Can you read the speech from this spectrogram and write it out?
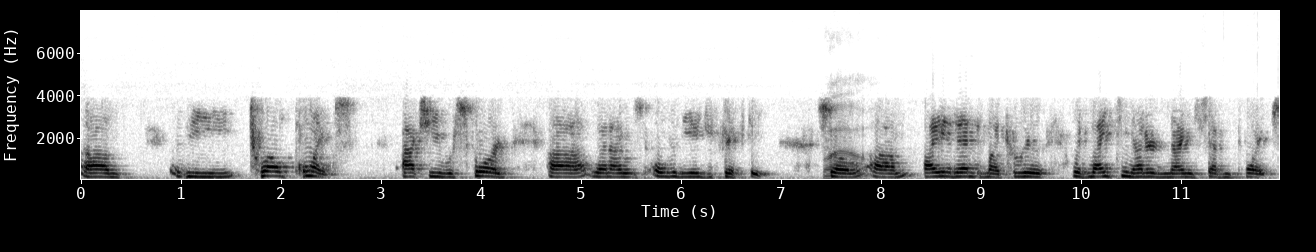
Um, the 12 points actually were scored uh, when I was over the age of 50. So um, I had ended my career with 1,997 points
